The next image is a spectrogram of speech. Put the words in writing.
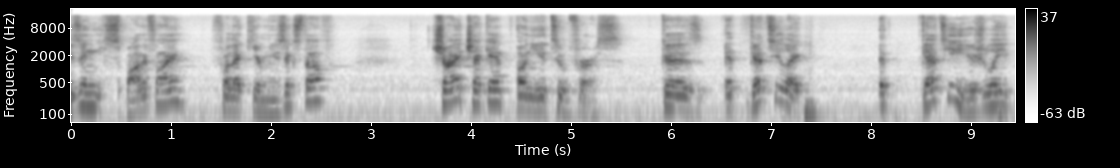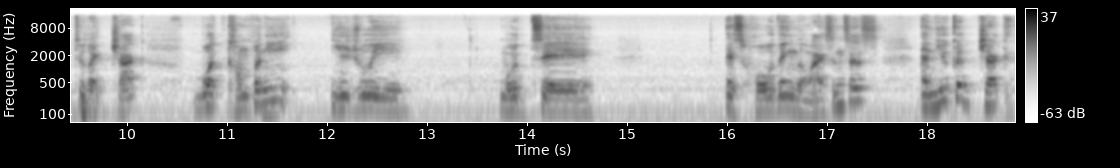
using Spotify for like your music stuff, try check it on YouTube first because it gets you like it gets you usually to like check what company usually would say is holding the licenses and you could check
